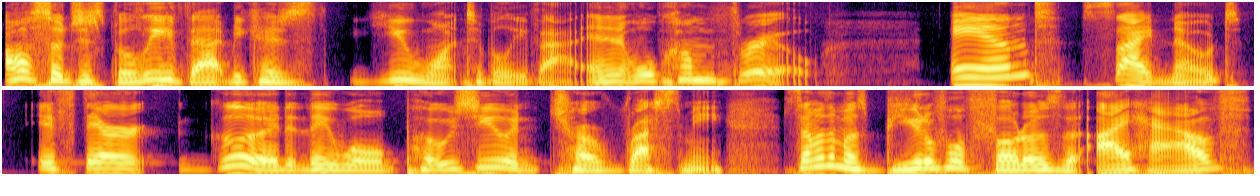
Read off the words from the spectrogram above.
also just believe that because you want to believe that and it will come through. And side note, if they're good, they will pose you and trust me. Some of the most beautiful photos that I have,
